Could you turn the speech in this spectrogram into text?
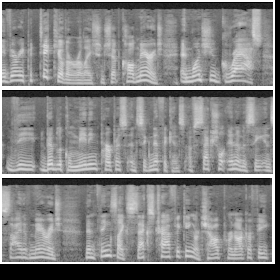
a very particular relationship called marriage. And once you grasp the biblical meaning, purpose, and significance of sexual intimacy inside of marriage, then things like sex trafficking or child pornography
